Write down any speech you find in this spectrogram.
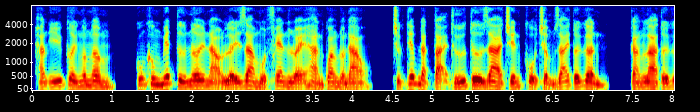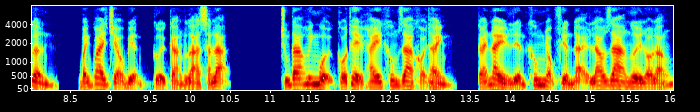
Hắn ý cười ngâm ngâm, cũng không biết từ nơi nào lấy ra một phen lóe hàn quang đoàn đao, trực tiếp đặt tại thứ tư ra trên cổ chậm rãi tới gần, càng la tới gần, bánh quai trèo biện cười càng là sán lạ. Chúng ta huynh muội có thể hay không ra khỏi thành, cái này liền không nhọc phiền đại lao ra người lo lắng,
